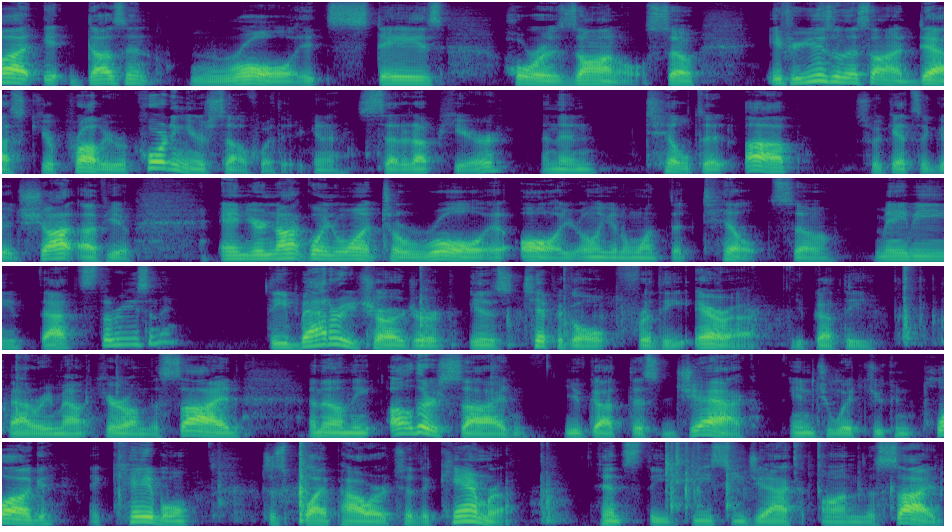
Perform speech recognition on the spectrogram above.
but it doesn't roll. It stays horizontal. So if you're using this on a desk, you're probably recording yourself with it. You're going to set it up here and then tilt it up so it gets a good shot of you. And you're not going to want to roll at all. You're only going to want the tilt. So maybe that's the reasoning? The battery charger is typical for the era. You've got the battery mount here on the side, and then on the other side, you've got this jack into which you can plug a cable to supply power to the camera, hence the DC jack on the side.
